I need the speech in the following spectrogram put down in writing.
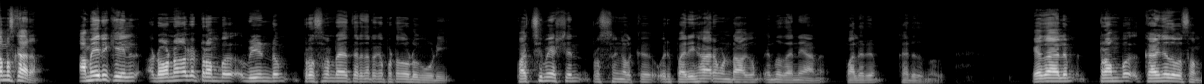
നമസ്കാരം. അമേരിക്കയിൽ ഡൊണാൾഡ് ട്രംപ് വീണ്ടും പ്രസിഡന്റായി തിരഞ്ഞെടുക്കപ്പെട്ടതോടുകൂടി പശ്ചിമേഷ്യൻ പ്രശ്നങ്ങൾക്ക് ഒരു പരിഹാരമുണ്ടാകും എന്ന് തന്നെയാണ് പലരും കരുതുന്നത്. ഏതായാലും ട്രംപ് കഴിഞ്ഞ ദിവസം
